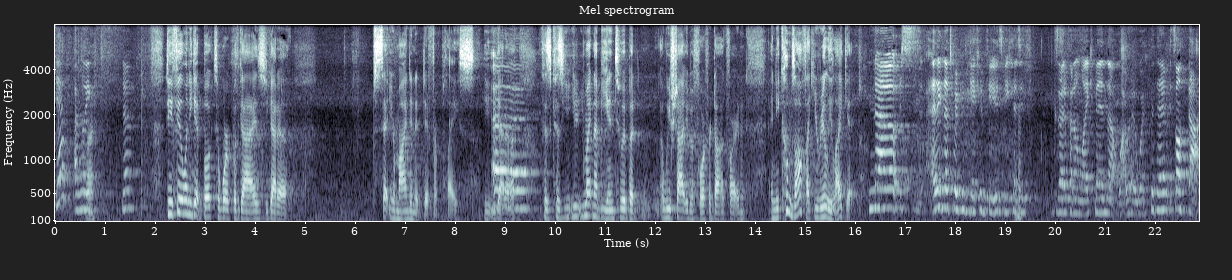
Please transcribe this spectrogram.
yeah I'm like Right. no Do you feel when you get booked to work with guys, you got to set your mind in a different place? You, you got Uh. to, because because you, you might not be into it, but we've shot you before for Dogfart, and, and it comes off like you really like it. no I think that's where people get confused because if because if I don't like men that why would I work with them it's not that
